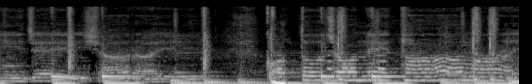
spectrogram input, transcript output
নিজেই সারাই। কত জনে থামায়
